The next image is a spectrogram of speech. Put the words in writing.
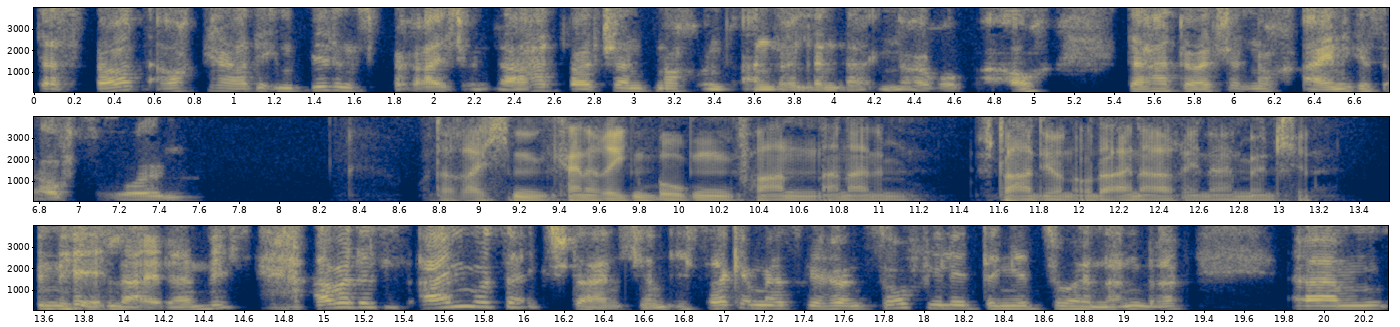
dass dort auch gerade im Bildungsbereich, und da hat Deutschland noch und andere Länder in Europa auch, da hat Deutschland noch einiges aufzuholen. Und da reichen keine Regenbogenfahnen an einem Stadion oder einer Arena in München. Nee, leider nicht. Aber das ist ein Mosaiksteinchen. Ich sage immer, es gehören so viele Dinge zueinander. Ähm,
